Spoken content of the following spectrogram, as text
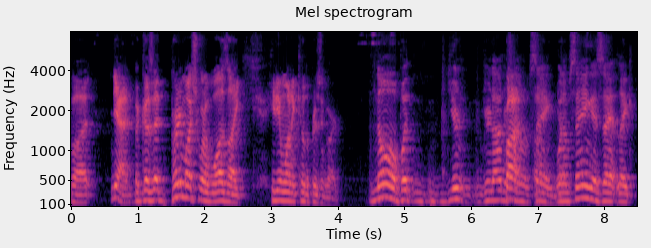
But yeah, because it, pretty much what it was like, he didn't want to kill the prison guard. No, but you're you're not understanding But- what I'm saying. oh, What. I'm saying is that like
